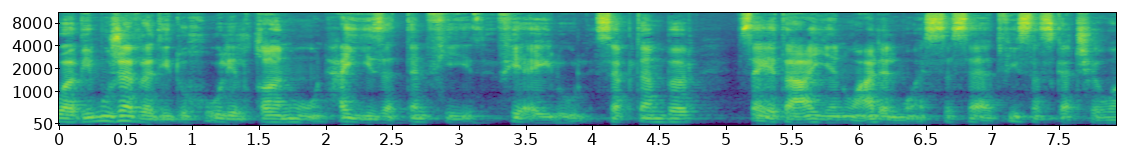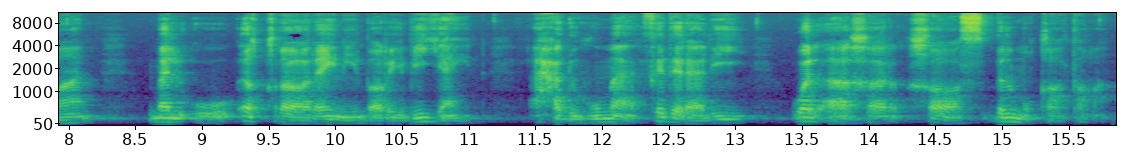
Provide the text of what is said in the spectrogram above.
وبمجرد دخول القانون حيز التنفيذ في أيلول سبتمبر سيتعين على المؤسسات في ساسكاتشوان ملء إقرارين ضريبيين أحدهما فيدرالي والآخر خاص بالمقاطعة.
